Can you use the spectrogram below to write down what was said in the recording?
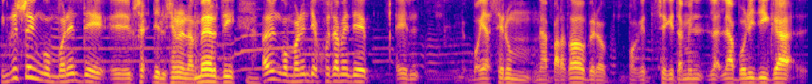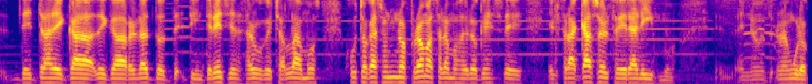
Incluso hay un componente eh, de Luciano Lamberti, hay un componente justamente, el, voy a hacer un, apartado, pero porque sé que también la, política detrás de cada, de cada relato te, te interesa, es algo que charlamos. Justo acá hace unos programas hablamos de lo que es eh, el fracaso del federalismo. En otro- un ángulo,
